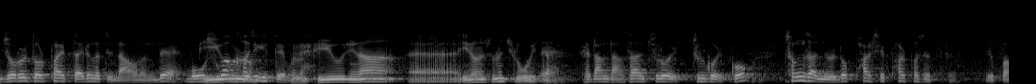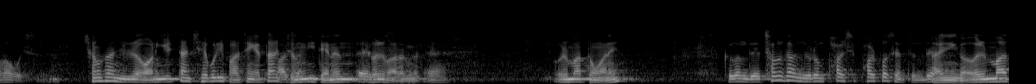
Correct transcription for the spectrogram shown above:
2조를 돌파했다 이런 것들이 나오는데 모수가 비율로- 커지기 때문에 음, 비율이나 에, 인원수는 줄고 있다. 네, 해당 당사는 주로 줄고 있고 청산율도 88% 육박하고 있습니다. 청산율이라고 하는 게 일단 체불이 발생했다 발생- 정리되는 네, 걸. 말하는 거죠. 예. 얼마 동안에? 그건데 청산율은 88%인데 아니 그러니까 얼마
